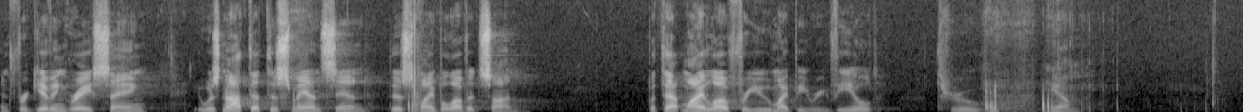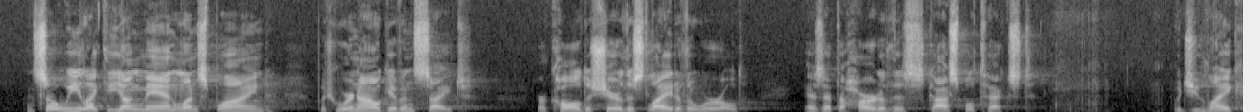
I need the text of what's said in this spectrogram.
and forgiving grace, saying, it was not that this man sinned, this my beloved son, but that my love for you might be revealed through him. And so we, like the young man once blind, but who are now given sight, are called to share this light of the world as at the heart of this gospel text. Would you like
